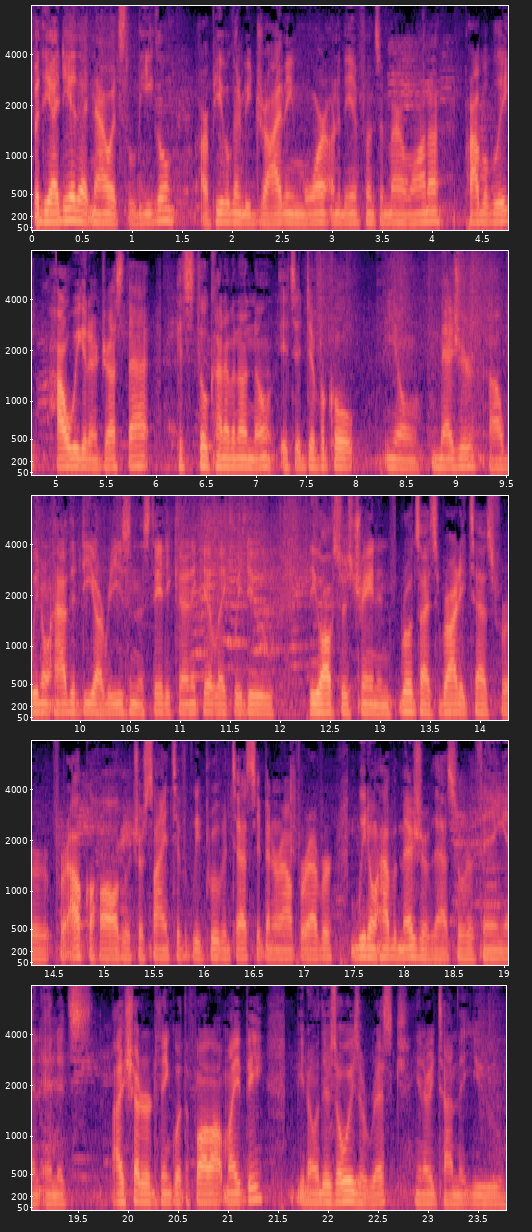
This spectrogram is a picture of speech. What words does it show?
But the idea that now it's legal, are people going to be driving more under the influence of marijuana? Probably. How are we going to address that? It's still kind of an unknown. It's a difficult you know measure. Uh, we don't have the DREs in the state of Connecticut like we do the officers trained in roadside sobriety tests for, for alcohol, which are scientifically proven tests. They've been around forever. We don't have a measure of that sort of thing, and, and it's I shudder to think what the fallout might be. You know, there's always a risk. You know, anytime that you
